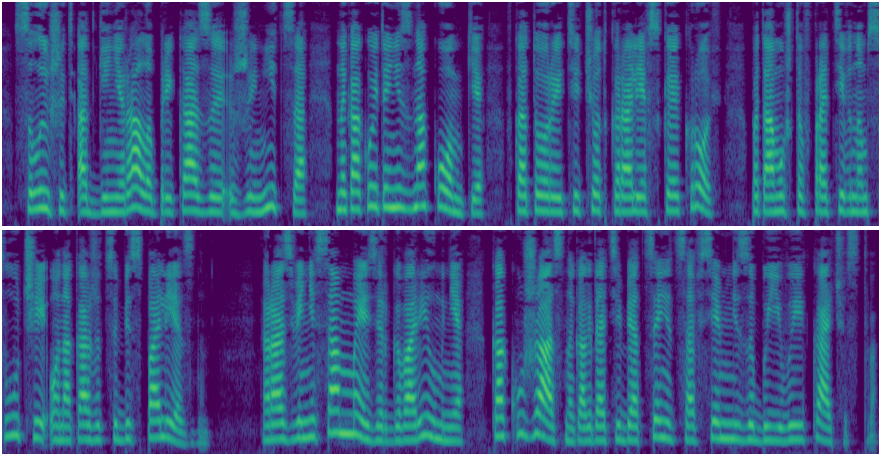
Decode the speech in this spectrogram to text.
— слышать от генерала приказы жениться на какой-то незнакомке, в которой течет королевская кровь, потому что в противном случае он окажется бесполезным. Разве не сам Мейзер говорил мне, как ужасно, когда тебя ценят совсем не за боевые качества?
